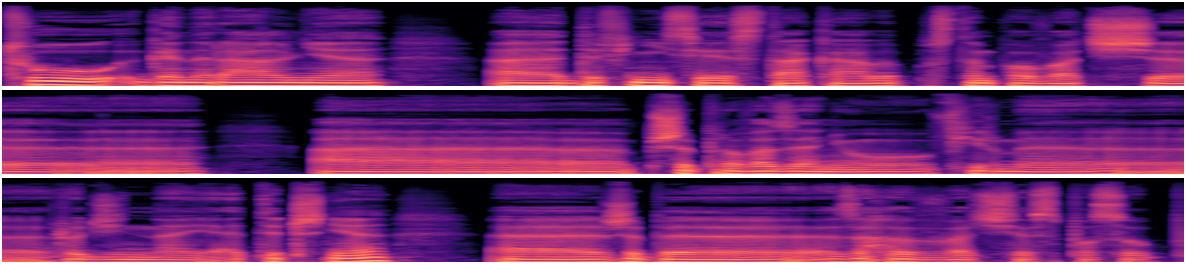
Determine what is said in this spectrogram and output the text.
tu generalnie definicja jest taka, aby postępować przy prowadzeniu firmy rodzinnej etycznie, żeby zachowywać się w sposób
